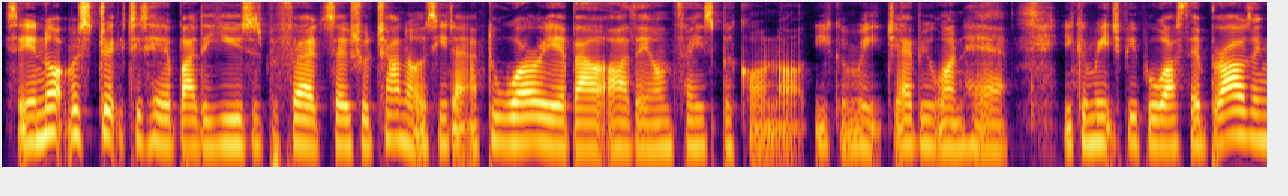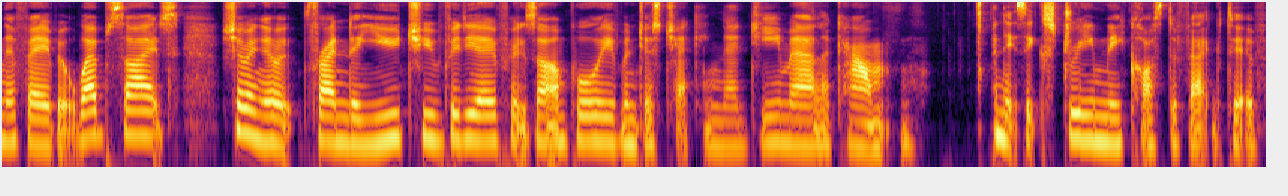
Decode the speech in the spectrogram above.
So you're not restricted here by the user's preferred social channels. You don't have to worry about are they on Facebook or not. You can reach everyone here. You can reach people whilst they're browsing their favorite websites, showing a friend a YouTube video, for example, even just checking their Gmail account and it's extremely cost effective.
